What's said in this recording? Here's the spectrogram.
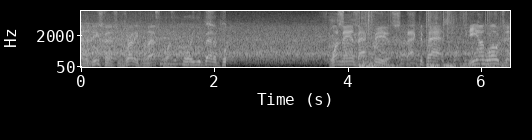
And the defense is ready for that play. Boy, you better put One man backfield. Back to pass. He unloads it.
